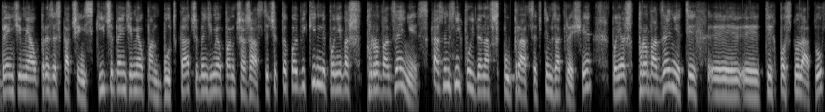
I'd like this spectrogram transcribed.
będzie miał prezes Kaczyński, czy będzie miał pan Budka, czy będzie miał pan Czarzasty, czy ktokolwiek inny, ponieważ wprowadzenie, z każdym z nich pójdę na współpracę w tym zakresie, ponieważ wprowadzenie tych, y, y, tych postulatów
